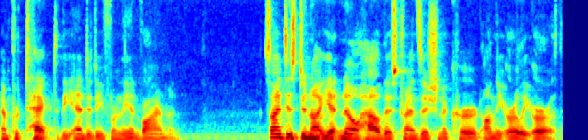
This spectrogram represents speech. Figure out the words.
and protect the entity from the environment. Scientists do not yet know how this transition occurred on the early Earth,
